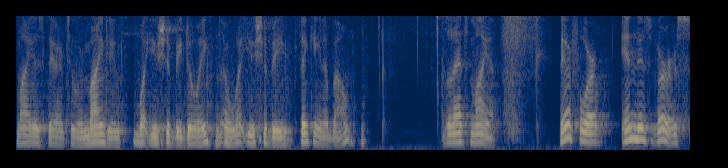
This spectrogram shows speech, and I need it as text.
Maya is there to remind you what you should be doing or what you should be thinking about. So that's Maya. Therefore, in this verse,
